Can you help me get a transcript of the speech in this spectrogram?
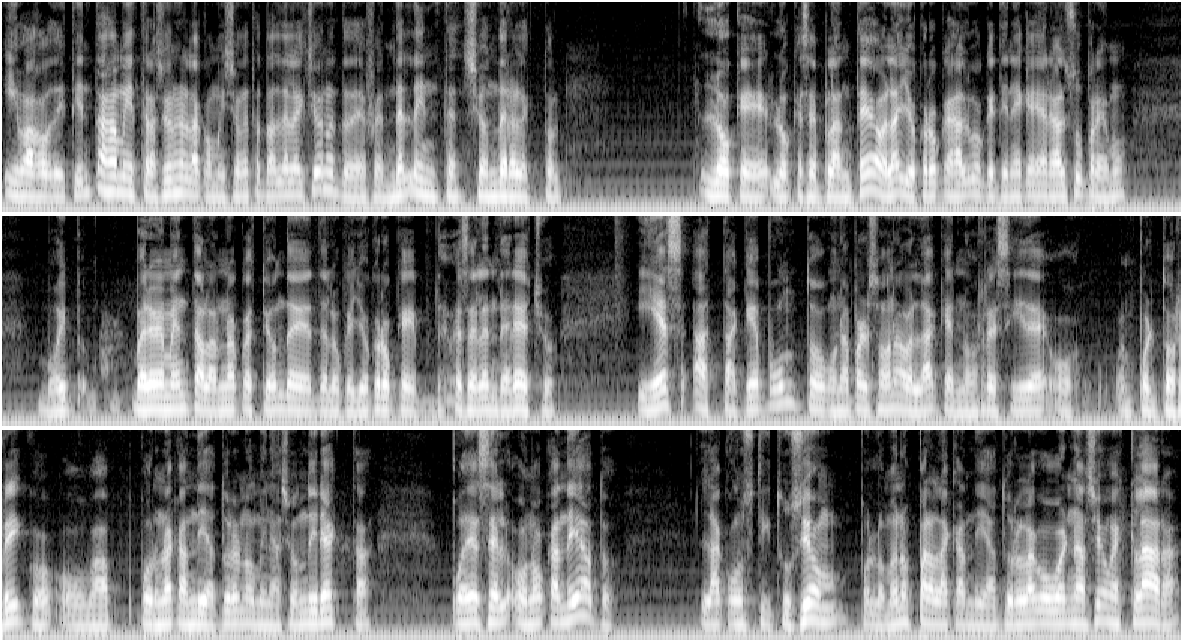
y bajo distintas administraciones de la Comisión Estatal de Elecciones de defender la intención del elector. Lo que, lo que se plantea, ¿verdad? Yo creo que es algo que tiene que llegar al Supremo. Voy brevemente a hablar una cuestión de, de lo que yo creo que debe ser en derecho y es hasta qué punto una persona verdad que no reside o, en Puerto Rico o va por una candidatura de nominación directa puede ser o no candidato la constitución, por lo menos para la candidatura a la gobernación, es clara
